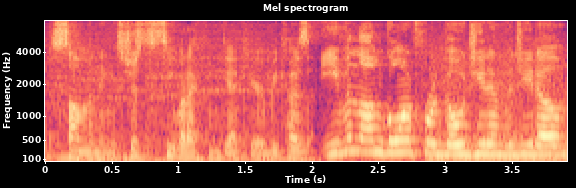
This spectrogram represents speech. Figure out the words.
summonings just to see what I can get here. Because even though I'm going for Gogeta and Vegito,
